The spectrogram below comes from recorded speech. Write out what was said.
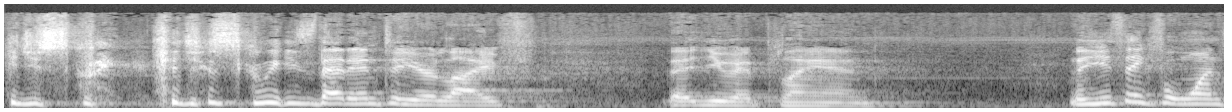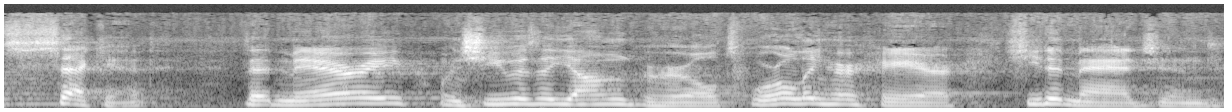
Could you, sque- could you squeeze that into your life that you had planned? Now, you think for one second that Mary, when she was a young girl, twirling her hair, she'd imagined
